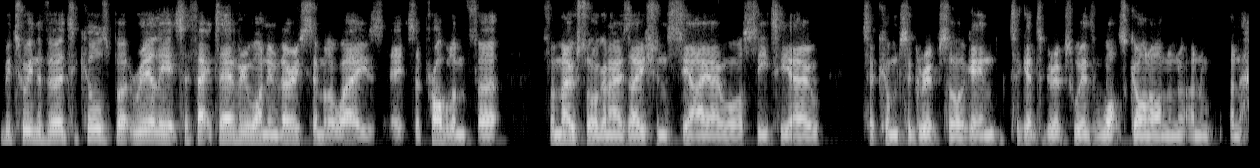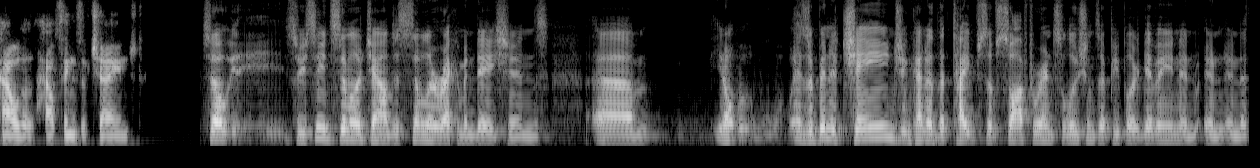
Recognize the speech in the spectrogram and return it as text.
between the verticals, but really it's affected everyone in very similar ways. It's a problem for for most organizations, CIO or CTO, to come to grips or getting to get to grips with what's gone on and and, and how the, how things have changed. So, so you've seen similar challenges, similar recommendations. Um, you know, has there been a change in kind of the types of software and solutions that people are giving, and, and, and the,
